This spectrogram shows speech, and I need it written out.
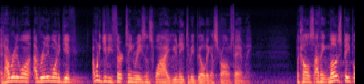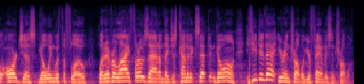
And I really want, I really want to give I want to give you 13 reasons why you need to be building a strong family. Because I think most people are just going with the flow. Whatever life throws at them, they just kind of accept it and go on. If you do that, you're in trouble. Your family's in trouble.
